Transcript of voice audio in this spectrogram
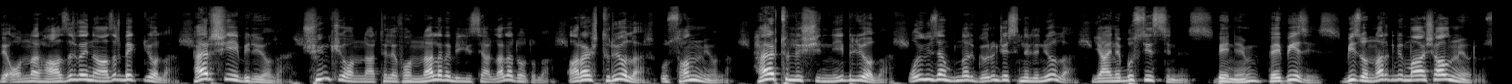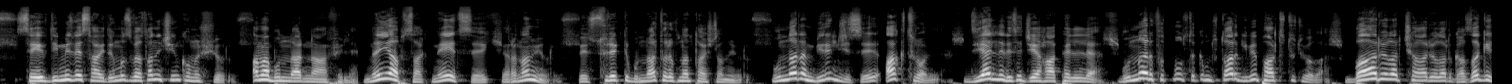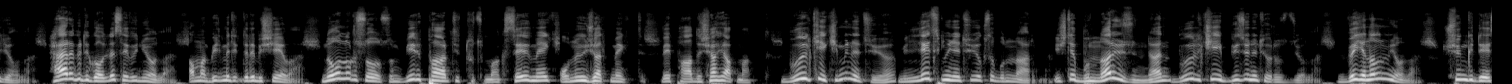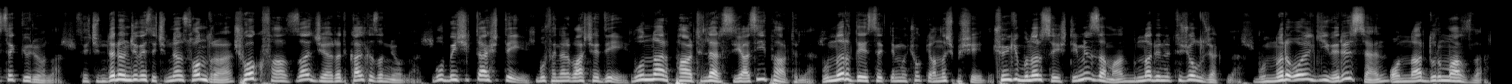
Ve onlar hazır ve nazır bekliyorlar. Her şeyi biliyorlar. Çünkü onlar telefonlarla ve bilgisayarlarla doğdular. Araştırıyorlar, usanmıyorlar. Her türlü şinliği biliyorlar. O yüzden bunları görünce sinirleniyorlar. Yani bu sizsiniz, benim ve biziz. Biz onlar gibi maaş almıyoruz. Sevdiğimiz ve saydığımız vatan için konuşuyoruz. Ama bunlar nafile. Ne yapsak ne etsek yaranamıyoruz. Ve sürekli bunlar tarafından taşlanıyoruz. Bunlardan birincisi aktroller. Diğerleri ise CHP'liler. Bunlar futbol takım tutar gibi parti tutuyorlar. Bağırıyorlar, çağırıyorlar, gaza geliyorlar. Her bir golde seviniyorlar. Ama bilmedikleri bir şey var. Ne olursa olsun bir parti tutmak, sevmek, onu yüceltmektir. Ve padişah yapmaktır. Bu ülkeyi kim yönetiyor? Millet mi yönetiyor yoksa bunlar mı? İşte bunlar yüzünden bu ülkeyi biz yönetiyoruz diyorlar. Ve yanılmıyorlar. Çünkü destek görüyorlar. Seçimden önce ve seçimden sonra çok fazlaca radikal kazanıyorlar. Bu Beşiktaş değil. Bu Fenerbahçe değil. Bunlar partiler, siyasi partiler. Bunları desteklemek çok yanlış bir şeydir. Çünkü bunları seçtiğimiz zaman bunlar yönetici olacaklar. Bunlara o ilgiyi verirsen onlar durmazlar.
